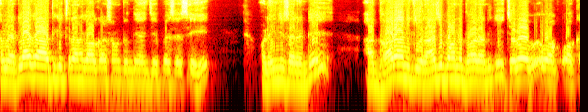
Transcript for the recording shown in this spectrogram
అవి ఎట్లాగా అతికించడానికి అవకాశం ఉంటుంది అని చెప్పేసేసి వాళ్ళు ఏం చేశారంటే ఆ ద్వారానికి రాజభవన ద్వారానికి చెరో ఒక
